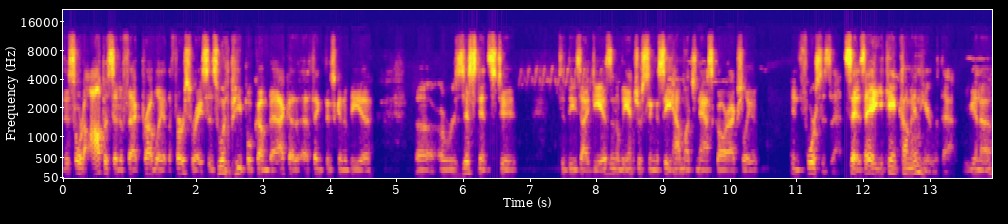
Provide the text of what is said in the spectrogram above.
the sort of opposite effect probably at the first races when people come back. I, I think there's going to be a, a a resistance to to these ideas, and it'll be interesting to see how much NASCAR actually enforces that. Says, hey, you can't come in here with that. You know.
